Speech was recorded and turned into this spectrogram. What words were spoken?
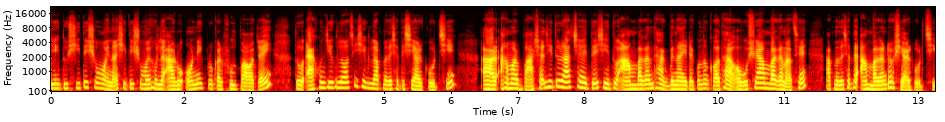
যেহেতু শীতের সময় না, শীতের সময় হলে আরও অনেক প্রকার ফুল পাওয়া যায়। তো এখন যেগুলো আছে সেগুলো আপনাদের সাথে শেয়ার করছি। আর আমার বাসা যেহেতু রাজশাহীতে, সেহেতু আম বাগান থাকবে না, এটা কোনো কথা। অবশ্যই আম বাগান আছে। আপনাদের সাথে আম বাগানটাও শেয়ার করছি।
